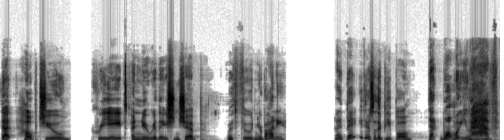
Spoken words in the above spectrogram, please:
that helped you create a new relationship with food in your body. And I bet you there's other people that want what you have,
